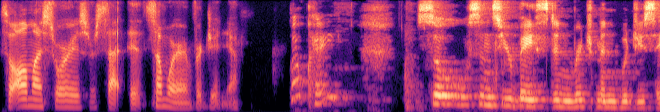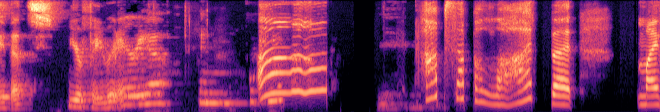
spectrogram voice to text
So all my stories are set in, somewhere in virginia Okay. So, since you're based in Richmond, would you say that's your favorite area in uh, pops up a lot but my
